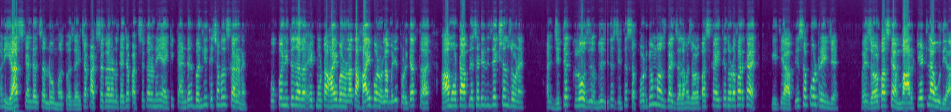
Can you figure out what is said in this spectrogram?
आणि ह्याच कॅन्डलचा लो महत्त्वाचा आहे. ह्याच्या पाठचं कारण त्याच्या पाठचं कारण हे आहे की कॅन्डल बनली त्याच्यामध्येच कारण आहे. ओपन इथे झालं एक मोठा हाय बनवला. आता हाय बनवला म्हणजे थोडक्यात काय? हा मोठा आपल्यासाठी रिजेक्शन झोन आहे. आणि जिथे क्लोज म्हणजे जिथे जिथे सपोर्ट घेऊन बाउन्स बॅक झाला म्हणजे जवळपास काय इथे थोडंफार काय इथे आपली सपोर्ट रेंज आहे. म्हणजे जवळपास काय मार्केटला उद्या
